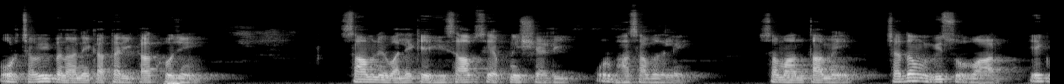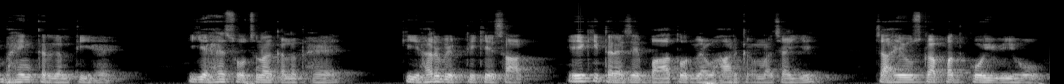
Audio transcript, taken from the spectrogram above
और छवि बनाने का तरीका खोजें। सामने वाले के हिसाब से अपनी शैली और भाषा बदलें। समानता में छदम विश्ववार एक भयंकर गलती है। यह सोचना गलत है कि हर व्यक्ति के साथ एक ही तरह से बात और व्यवहार करना चाहिए, चाहे उसका पद कोई भी हो।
